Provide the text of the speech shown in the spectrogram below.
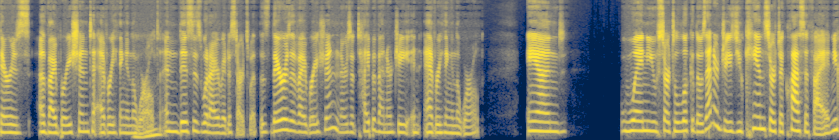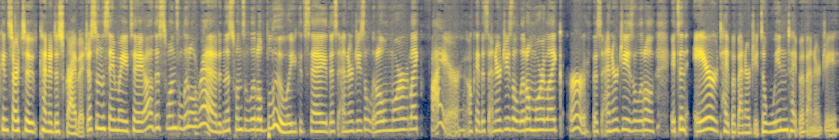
there is a vibration to everything in the world mm-hmm. and this is what ayurveda starts with is there is a vibration there's a type of energy in everything in the world and when you start to look at those energies you can start to classify it and you can start to kind of describe it. Just in the same way you'd say oh this one's a little red and this one's a little blue. Well you could say this energy is a little more like fire. Okay this energy is a little more like earth. This energy is a little it's an air type of energy. It's a wind type of energy.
